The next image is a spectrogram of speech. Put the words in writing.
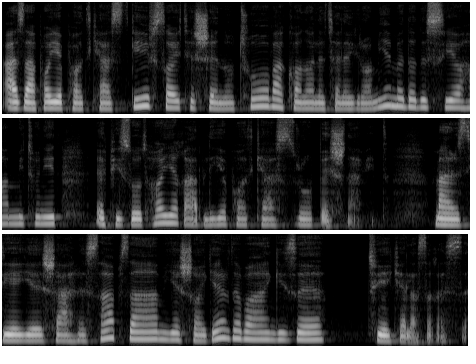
از اپای پادکست گیر سایت شنوتو و کانال تلگرامی مداد سیاه هم می‌تونید اپیزودهای قبلی پادکست رو بشنوید. مرزیه شهر سبزم یه شاگرد با انگیزه. توی کلاس قصه.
